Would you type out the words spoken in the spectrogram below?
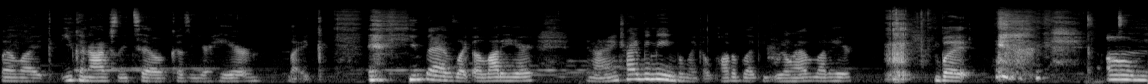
but like you can obviously tell because of your hair. Like you have like a lot of hair, and I ain't trying to be mean, but like a lot of black people don't have a lot of hair. but um,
